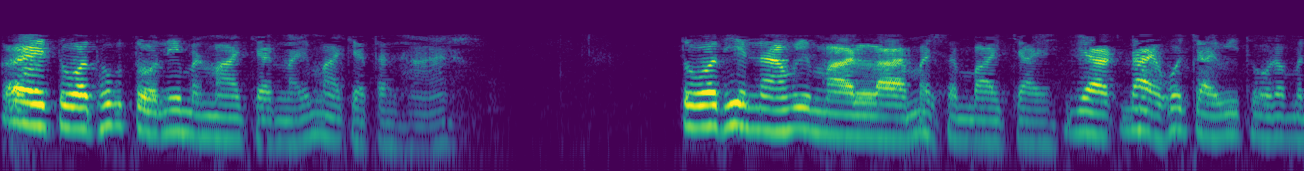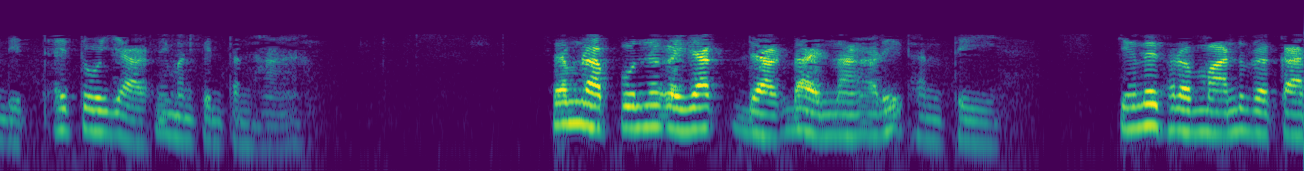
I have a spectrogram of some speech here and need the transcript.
ก็ไอตัวทุกตัวนี้มันมาจากไหนมาจากตัณหา ตัวที่นางวิมาลาไม่สบายใจ อยากได้หัวใจวิโทรบัณฑิต ไอตัวอยากนี่มันเป็นตัณหาสำหรับปุณณกยักษ์อยากได้นางอริทันตี จึงได้ทรมานด้วยประการ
